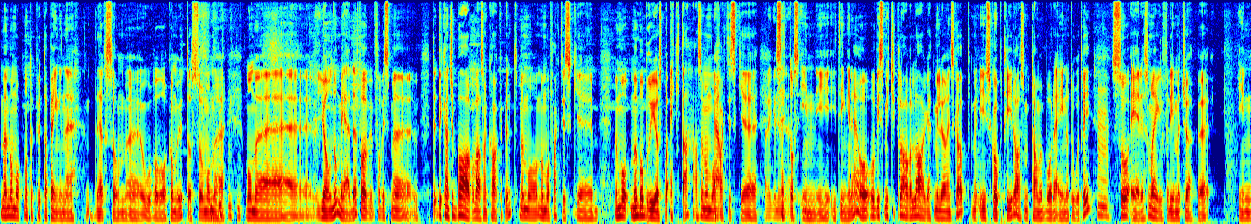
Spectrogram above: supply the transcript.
men vi må på en måte putte pengene der som uh, ordene våre kommer ut, og så må vi, må vi eh, gjøre noe med det. For, for hvis vi det, det kan ikke bare være sånn kakepynt. Vi må, vi må faktisk eh, vi, må, vi må bry oss på ekte. Altså Vi må Ja. faktisk eh, sette oss inn i, i tingene. Og, og hvis vi ikke klarer å lage et miljøregnskap i scope 3, da, som tar med både 1 og 2 og 3, Mm. så er det som regel fordi vi kjøper inn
